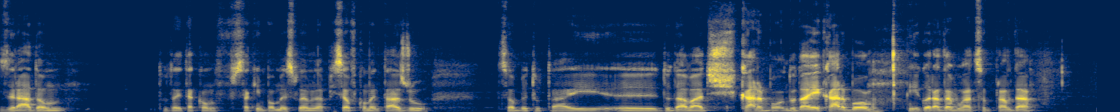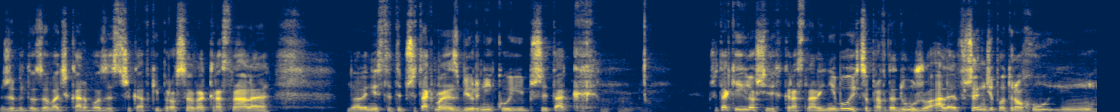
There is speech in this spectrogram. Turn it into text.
z radą tutaj taką, z takim pomysłem napisał w komentarzu, co by tutaj yy, dodawać karbo. Dodaje karbo. Jego rada była co prawda, żeby dozować karbo ze strzykawki prosto na krasnale. No ale niestety przy tak małym zbiorniku i przy tak przy takiej ilości tych krasnali, nie było ich co prawda dużo, ale wszędzie po trochu i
